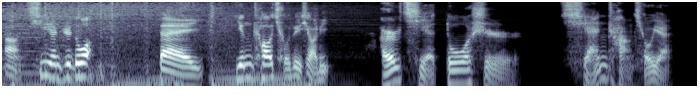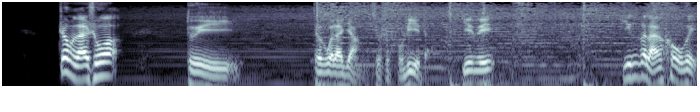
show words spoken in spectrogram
啊，七人之多，在英超球队效力。而且多是前场球员，这么来说，对德国来讲就是不利的，因为英格兰后卫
